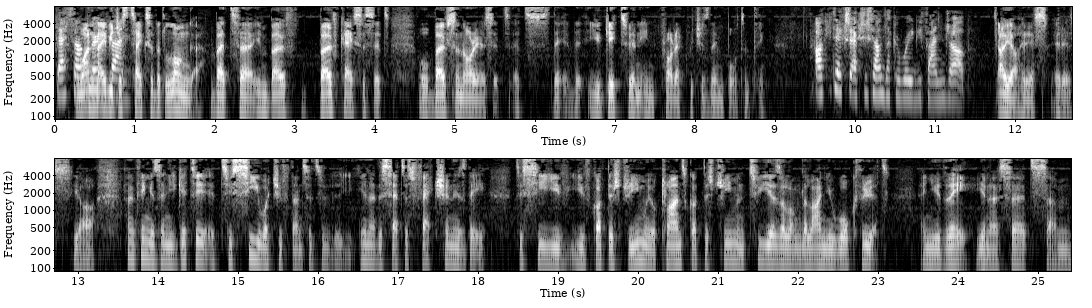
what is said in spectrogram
That sounds one maybe fun. just takes a bit longer, but uh, in both both cases, it's or both scenarios, it's it's the, the, you get to an end product, which is the important thing. Architecture actually sounds like a really fun job. Oh yeah, it is. It is. Yeah. The thing is, then you get to to see what you've done. So it's you know the satisfaction is there to see you've you've got this dream or your client's got this dream, and two years along the line you walk through it, and you're there. You know, so it's um,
